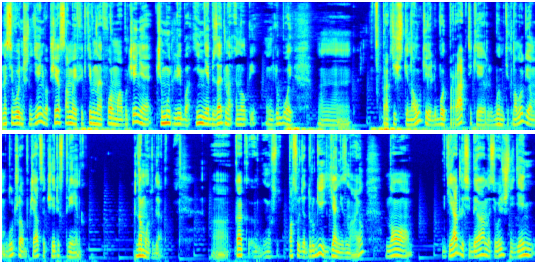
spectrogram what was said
на сегодняшний день вообще самая эффективная форма обучения чему-либо. И не обязательно NLP. Любой практической науке, любой практике, любым технологиям лучше обучаться через тренинг. На мой взгляд. А, как посудят другие, я не знаю, но я для себя на сегодняшний день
